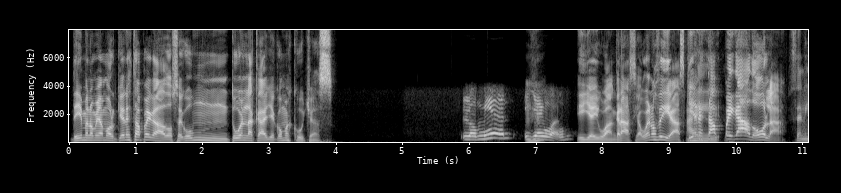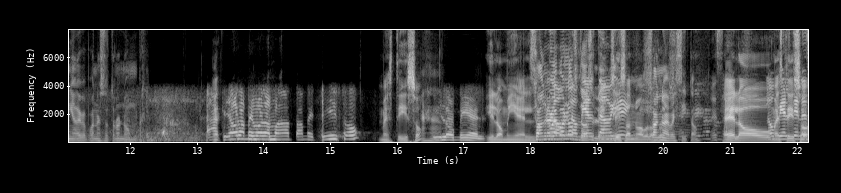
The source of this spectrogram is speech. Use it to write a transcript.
Dímelo, mi amor. ¿Quién está pegado según tú en la calle? ¿Cómo escuchas? Los Miel y J1. Y J1. Gracias. Buenos días. ¿Quién Ay. está pegado? Hola. Ese niño debe ponerse otro nombre. Aquí ahora mismo nada más está mestizo mestizo. Y lo miel. Y lo miel. Son nuevos los lo dos. Sí, son nuevos los Son nuevecitos. Hello, mestizo.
